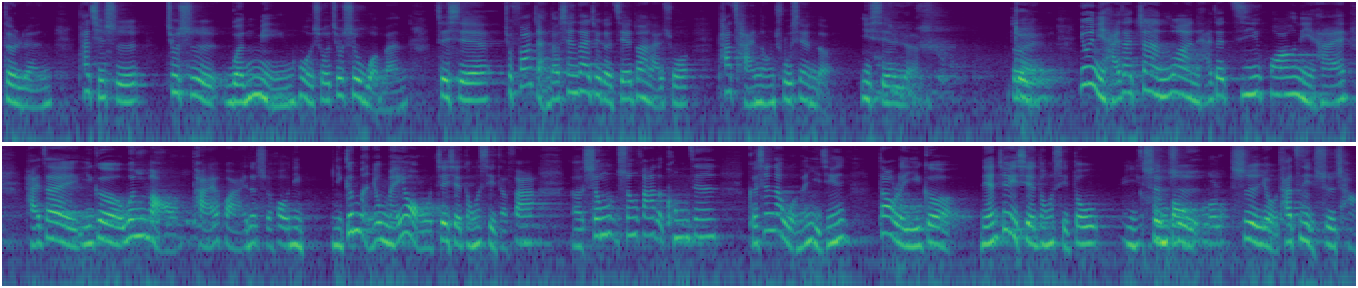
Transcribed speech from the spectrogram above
的人，他其实就是文明，或者说就是我们这些就发展到现在这个阶段来说，他才能出现的一些人。对，因为你还在战乱，你还在饥荒，你还还在一个温饱徘徊的时候，你你根本就没有这些东西的发呃生生发的空间。可现在我们已经到了一个连这些东西都甚至是有它自己市场，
